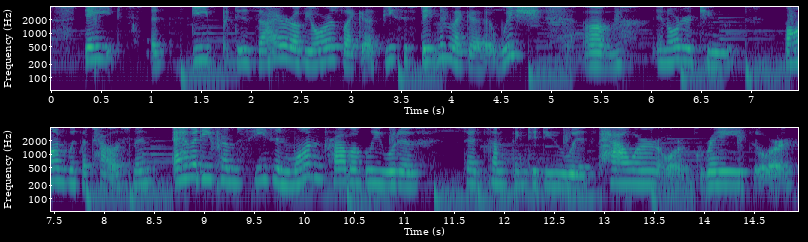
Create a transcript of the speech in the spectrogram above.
state a deep desire of yours, like a thesis statement, like a wish, um, in order to bond with a palisman. Amity from season one probably would have said something to do with power or grades or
